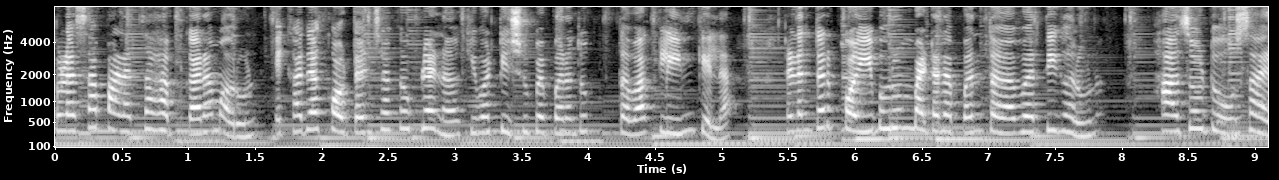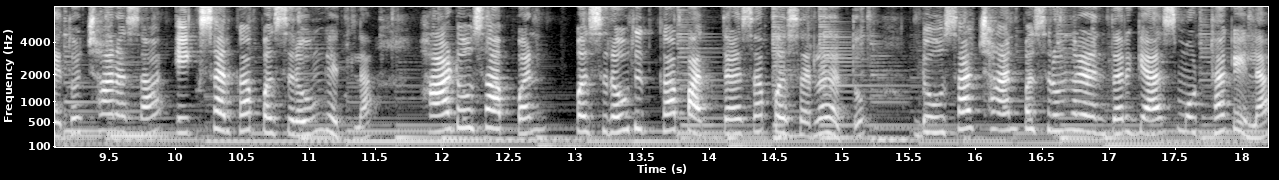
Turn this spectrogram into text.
थोडासा पाण्याचा हापकारा मारून एखाद्या कॉटनच्या कपड्यानं किंवा टिश्यू पेपरनं तो तवा क्लीन केला. त्यानंतर पळी भरून बॅटर आपण तव्यावरती घालून हा जो डोसा आहे तो छान असा एकसारखा पसरवून घेतला. हा डोसा आपण पसरवू तितका पातळ असा पसरला जातो. डोसा छान पसरवून झाल्यानंतर गॅस मोठा केला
